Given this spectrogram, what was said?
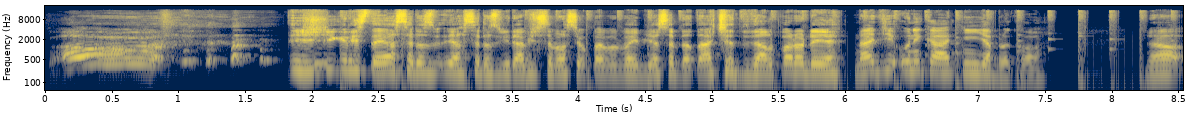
oh! Ježíši Kriste, já se, dozv, já se dozvídám, že se vlastně úplně blbej, měl jsem natáčet dál parodie. Najdi unikátní jablko. No,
